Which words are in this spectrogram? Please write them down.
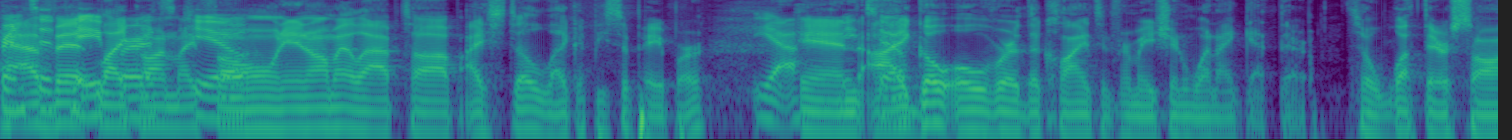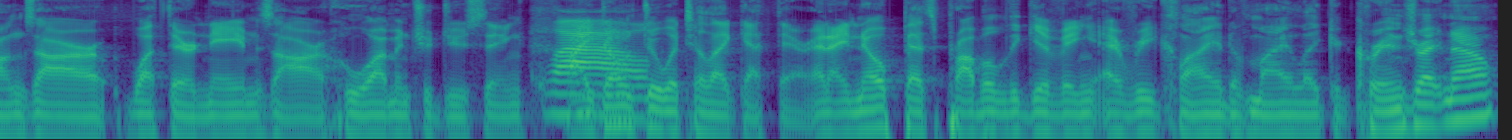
have it like on my cute. phone and on my laptop, I still like a piece of paper. Yeah, And. I go over the client's information when I get there. So what their songs are, what their names are, who I'm introducing. Wow. I don't do it till I get there. And I know that's probably giving every client of mine like a cringe right now,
